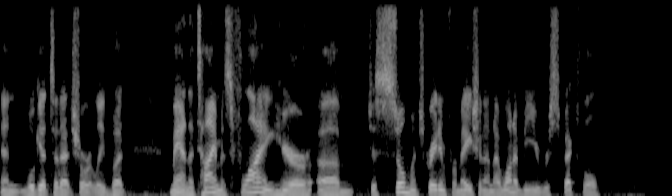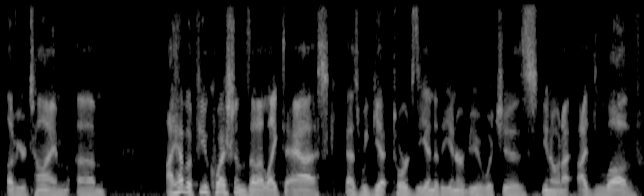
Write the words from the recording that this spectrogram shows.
and we'll get to that shortly. But man the time is flying here. Um, just so much great information and i want to be respectful of your time. Um, i have a few questions that i like to ask as we get towards the end of the interview which is you know and I, i'd love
